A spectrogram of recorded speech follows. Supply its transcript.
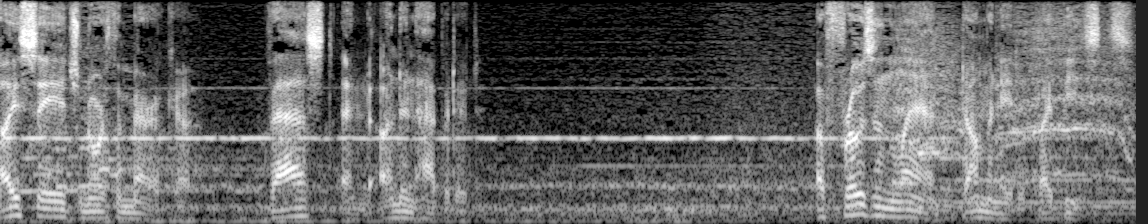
Ice Age North America, vast and uninhabited. A frozen land dominated by beasts.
